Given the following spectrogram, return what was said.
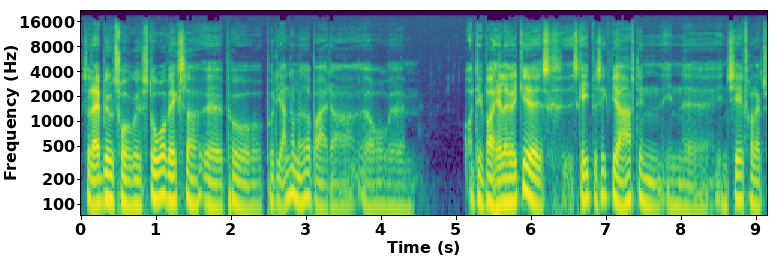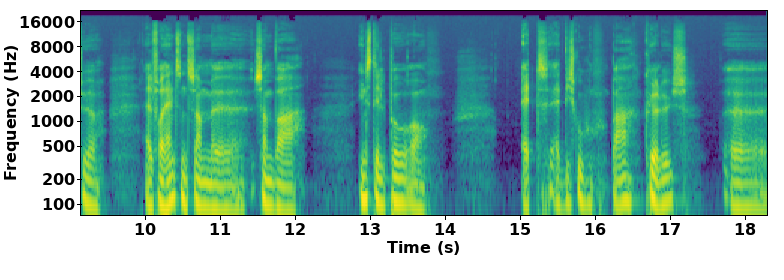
Så der er blevet trukket store veksler øh, på, på de andre medarbejdere, og, øh, og det var heller ikke øh, sket, hvis ikke vi har haft en, en, øh, en chefredaktør, Alfred Hansen, som, øh, som var indstillet på, at, at, at vi skulle bare køre løs. Øh,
